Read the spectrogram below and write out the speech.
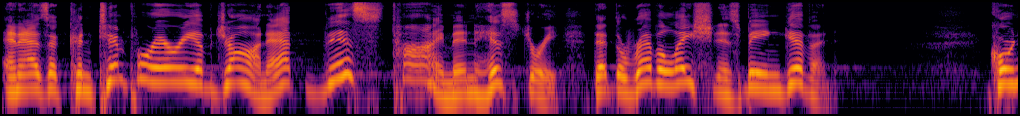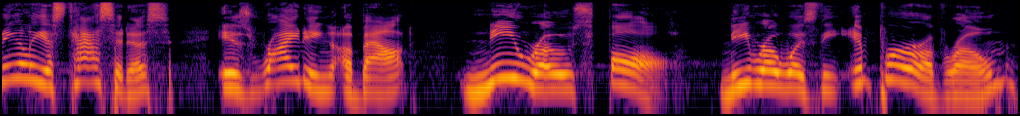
And as a contemporary of John, at this time in history that the revelation is being given, Cornelius Tacitus is writing about Nero's fall. Nero was the emperor of Rome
